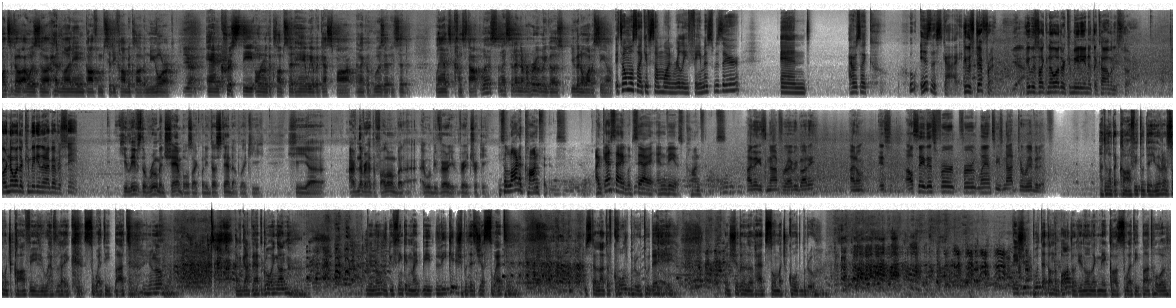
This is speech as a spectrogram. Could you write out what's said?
months ago, I was uh, headlining Gotham City Comedy Club in New York. Yeah. And Chris, the owner of the club, said, Hey, we have a guest spot. And I go, Who is it? And he said, Lance Cantstopolis. And I said, I never heard of him. He goes, You're going to want to see him. It's almost like if someone really famous was there, and I was like, who is this guy? He was different. Yeah. He was like no other comedian at the comedy store, or no other comedian that I've ever seen. He leaves the room in shambles, like when he does stand up. Like he, he. Uh, I've never had to follow him, but I, it would be very, very tricky. It's a lot of confidence. I guess I would say I envy his confidence. I think it's not for everybody. I don't. It's. I'll say this for for Lance. He's not derivative. I had a lot of coffee today. You ever have so much coffee you have like sweaty butt, you know? I've got that going on. You know, like you think it might be leakage, but it's just sweat. Just a lot of cold brew today. I shouldn't have had so much cold brew. They should put that on the bottle, you know, like may cause sweaty butthole.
